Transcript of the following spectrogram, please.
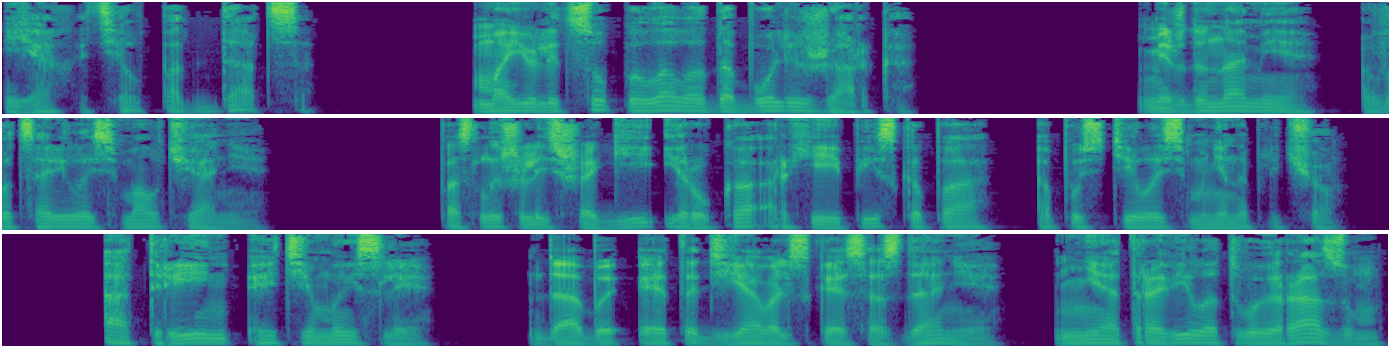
я хотел поддаться. Мое лицо пылало до боли жарко. Между нами воцарилось молчание. Послышались шаги, и рука архиепископа опустилась мне на плечо. «Отринь эти мысли, дабы это дьявольское создание не отравило твой разум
